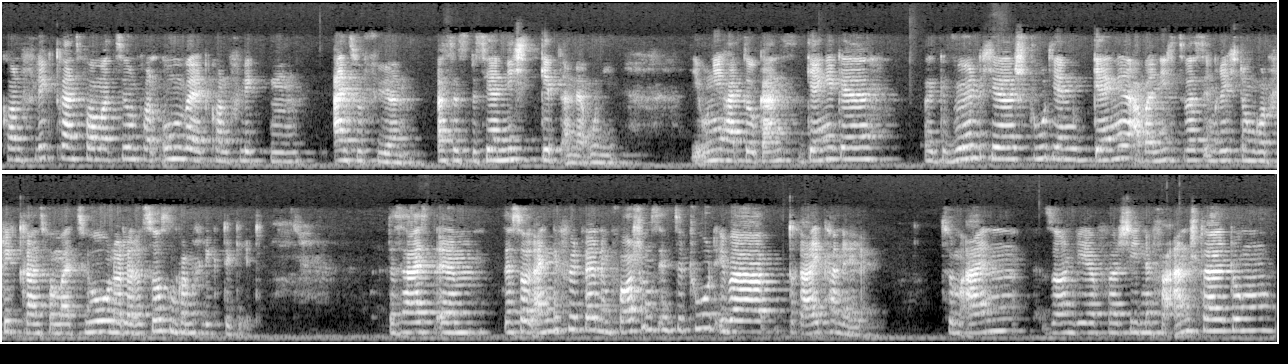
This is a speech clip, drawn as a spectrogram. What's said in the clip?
Konflikttransformation von Umweltkonflikten einzuführen, was es bisher nicht gibt an der Uni. Die Uni hat so ganz gängige, gewöhnliche Studiengänge, aber nichts, was in Richtung Konflikttransformation oder Ressourcenkonflikte geht. Das heißt, ähm, das soll eingeführt werden im Forschungsinstitut über drei Kanäle. Zum einen sollen wir verschiedene Veranstaltungen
